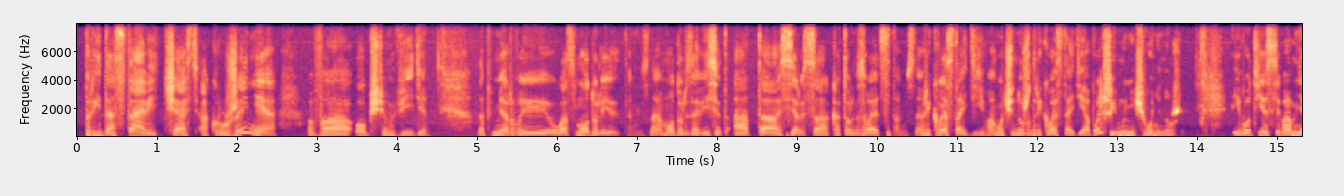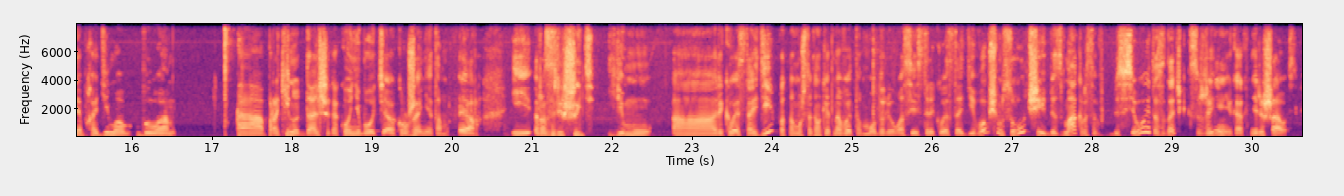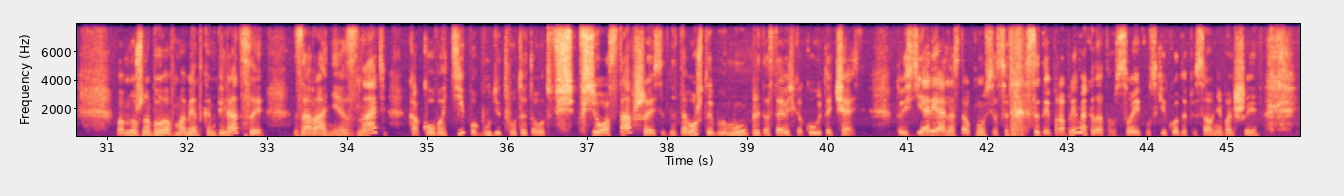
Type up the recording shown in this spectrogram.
предоставить часть окружения в общем виде. Например, вы, у вас модули, там, не знаю, модуль зависит от а, сервиса, который называется, там, не знаю, request ID. Вам очень нужен request ID, а больше ему ничего не нужно. И вот если вам необходимо было а, прокинуть дальше какое-нибудь окружение, там, R, и разрешить ему а, request ID, потому что конкретно в этом модуле у вас есть request ID. В общем случае, без макросов, без всего, эта задача, к сожалению, никак не решалась. Вам нужно было в момент компиляции заранее знать, какого типа будет вот это вот все оставшееся для того, чтобы ему предоставить какую-то часть. То есть я реально столкнулся с, с этой проблемой, когда там свои куски кода писал небольшие,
